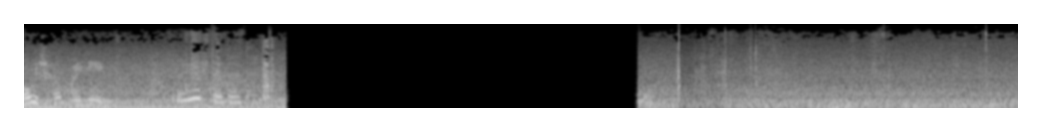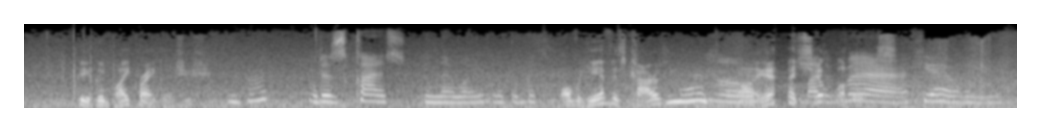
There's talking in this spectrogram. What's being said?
Always hurt my hand. You did it. Be a good bike ride, Goshish. Mm-hmm. There's cars in the way a little bit. Over here, there's cars in there? No. Oh, yeah, But shitloads. where? Here.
